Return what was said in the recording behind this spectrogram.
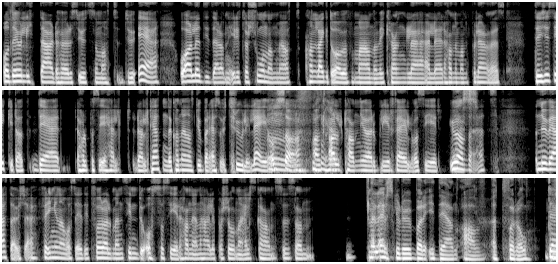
Og det er jo litt der det høres ut som at du er. Og alle de der irritasjonene med at han legger det over på meg når vi krangler, eller han er manipulerende. Det er ikke sikkert at det er holdt på å si, helt realiteten. Det kan hende at du bare er så utrolig lei også. Mm. At alt han gjør, blir feil, og sier uansett. Nå vet jeg jo ikke, for ingen av oss er i ditt forhold, men siden du også sier han er en herlig person, og jeg elsker han, så er det sånn Men Eller elsker du bare ideen av et forhold? det,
